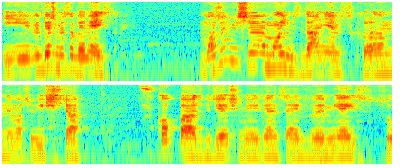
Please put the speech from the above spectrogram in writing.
I wybierzmy sobie miejsce. Możemy się moim zdaniem, skromnym oczywiście, wkopać gdzieś mniej więcej w miejscu...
